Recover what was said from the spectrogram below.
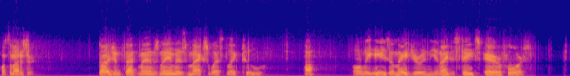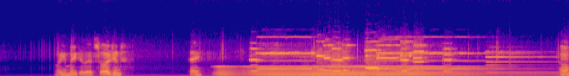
What's the matter, sir? Sergeant, that man's name is Max Westlake, too. Huh? Only he's a major in the United States Air Force. What do you make of that, Sergeant? Hey? Huh?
